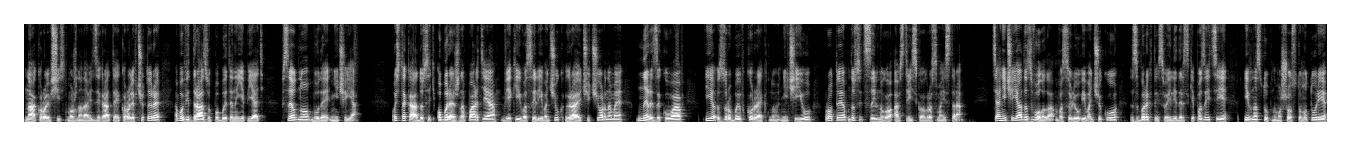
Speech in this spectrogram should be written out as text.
на король F6 можна навіть зіграти король F4 або відразу побити на Е5, все одно буде нічия. Ось така досить обережна партія, в якій Василь Іванчук, граючи чорними, не ризикував і зробив коректну нічию проти досить сильного австрійського гросмейстера. Ця нічия дозволила Василю Іванчуку зберегти свої лідерські позиції, і в наступному шостому турі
